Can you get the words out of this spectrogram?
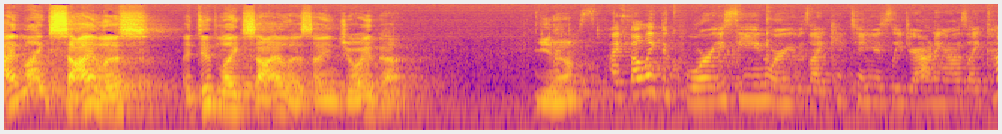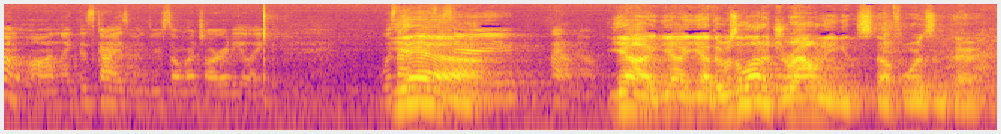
I like Silas. I did like Silas. I enjoyed that. You know? I felt like the quarry scene where he was like continuously drowning. I was like, come on, like this guy has been through so much already. Like, was that Yeah. necessary? I don't know. Yeah, yeah, yeah. There was a lot of drowning and stuff, wasn't there?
